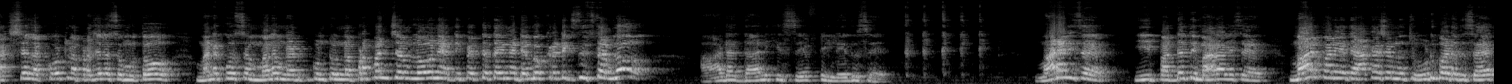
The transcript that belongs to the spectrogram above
లక్షల కోట్ల ప్రజల సొమ్ముతో మన కోసం మనం నడుపుకుంటున్న ప్రపంచంలోనే అతి పెద్దదైన డెమోక్రటిక్ సిస్టమ్లో ఆడదానికి సేఫ్టీ లేదు సార్ మారాలి సార్ ఈ పద్ధతి మారాలి సార్ మార్పు అనేది ఆకాశం నుంచి ఊడిపడదు సార్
